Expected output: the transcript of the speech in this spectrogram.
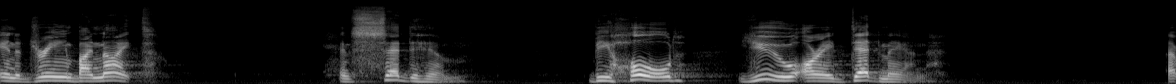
in a dream by night and said to him, Behold, you are a dead man. Uh,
